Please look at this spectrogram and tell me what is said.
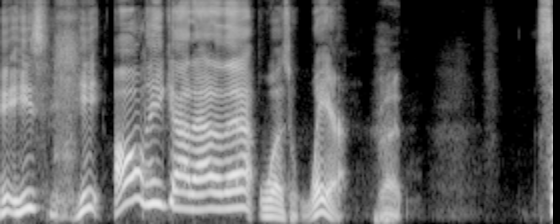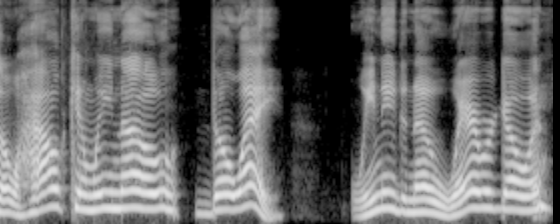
He, he's he all he got out of that was where. Right. So how can we know the way? We need to know where we're going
